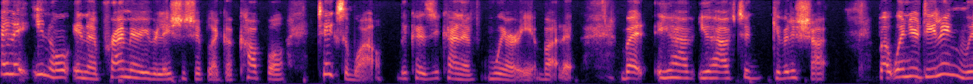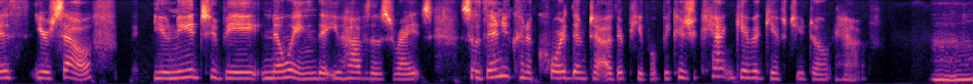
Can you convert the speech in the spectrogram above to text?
and it, you know, in a primary relationship like a couple, it takes a while because you're kind of wary about it, but you have you have to give it a shot. But when you're dealing with yourself, you need to be knowing that you have those rights, so then you can accord them to other people because you can't give a gift you don't have. hmm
